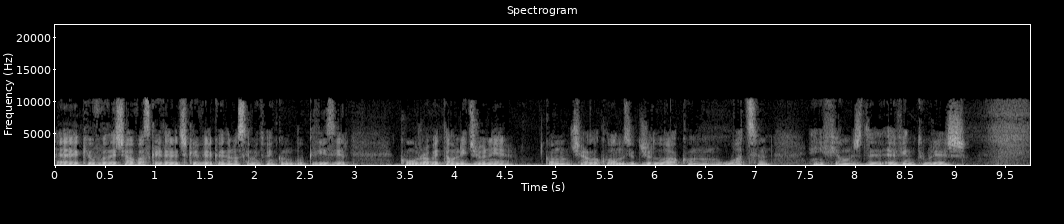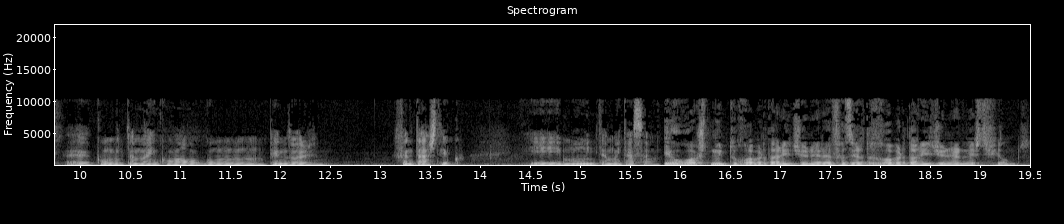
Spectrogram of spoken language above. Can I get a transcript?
eh, que eu vou deixar ao vosso critério de escrever, que eu ainda não sei muito bem como- o que dizer, com o Robert Downey Jr. como Sherlock Holmes e o Jude Law como Watson, em filmes de aventuras, eh, com, também com algum pendor fantástico e muita, muita ação. Eu gosto muito do Robert Downey Jr. a fazer de Robert Downey Jr. nestes filmes.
